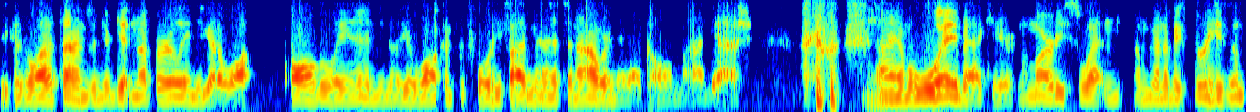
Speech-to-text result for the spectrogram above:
because a lot of times when you're getting up early and you got to walk all the way in, you know, you're walking for 45 minutes, an hour, and you're like, oh my gosh, yeah. I am way back here. I'm already sweating. I'm going to be freezing.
